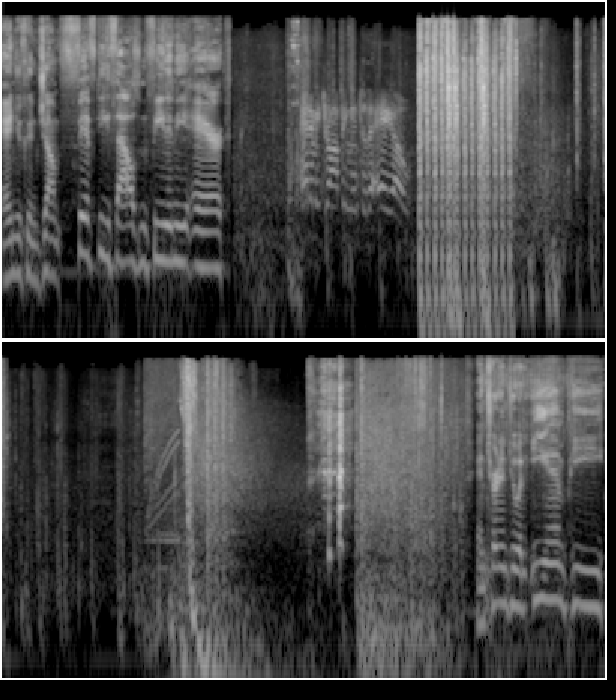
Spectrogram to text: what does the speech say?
And you can jump 50,000 feet in the air. Enemy dropping into the AO. And turn into an EMP,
